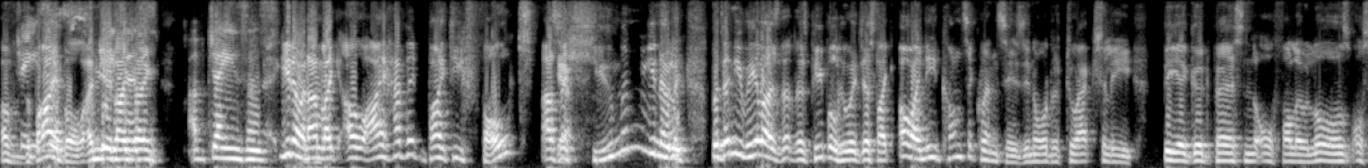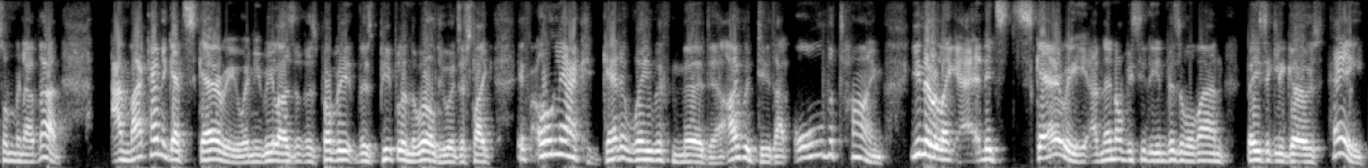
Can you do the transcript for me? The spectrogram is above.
of Jesus. the bible and you're like going of Jesus. you know and i'm like oh i have it by default as Yeah. a human you know like but then you realize that there's people who are just like oh i need consequences in order to actually be a good person or follow laws or something like that and that kind of gets scary when you realize that there's probably there's people in the world who are just like if only i could get away with murder i would do that all the time. You know like and it's scary and then obviously the invisible man basically goes hey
